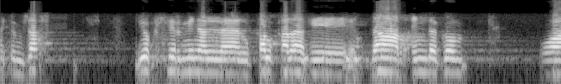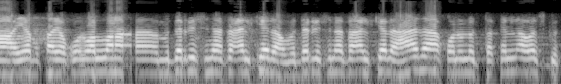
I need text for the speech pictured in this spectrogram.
رأيتم شخص يكثر من القلقلة في الدار عندكم ويبقى يقول والله مدرسنا فعل كذا ومدرسنا فعل كذا هذا قولوا له اتق الله واسكت.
